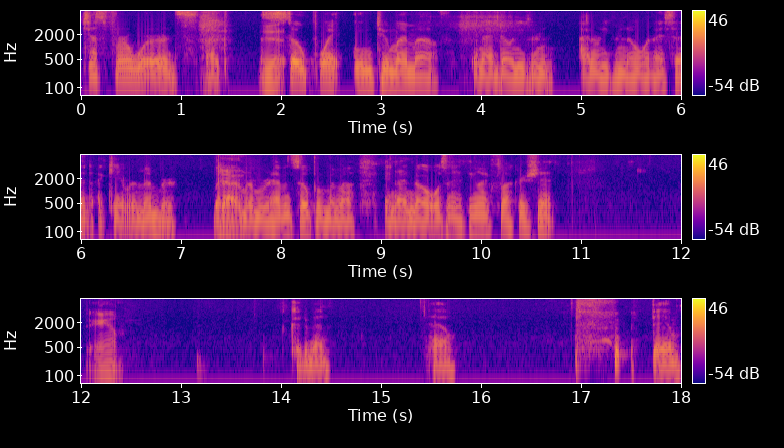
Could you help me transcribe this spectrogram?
Just for words. Like, Yeah. soap went into my mouth, and I don't even, I don't even know what I said. I can't remember. But I remember having soap in my mouth, and I know it wasn't anything like fuck or shit. Damn. Could have been. Hell. Damn.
